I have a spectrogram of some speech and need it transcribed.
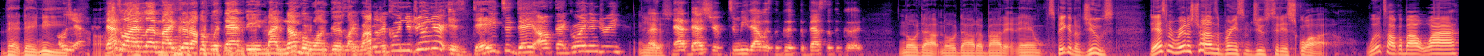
that they need. Oh yeah, that's why I let my good off with that being my number one good. Like Ronald Acuna Jr. is day to day off that groin injury. Yes. That, that that's your to me that was the good, the best of the good. No doubt, no doubt about it. And speaking of juice, Desmond Ridder's trying to bring some juice to this squad. We'll talk about why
